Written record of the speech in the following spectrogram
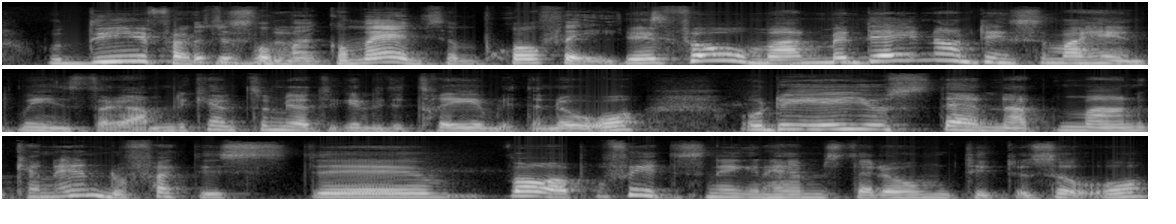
Och det är Och så faktiskt... får man komma hem som profet. det får man, men det är någonting som har hänt med Instagram. Det kan, som jag tycker är lite trevligt ändå. Och det är just den att man kan ändå faktiskt eh, vara profet i sin egen hemstad och omtyckt och så.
